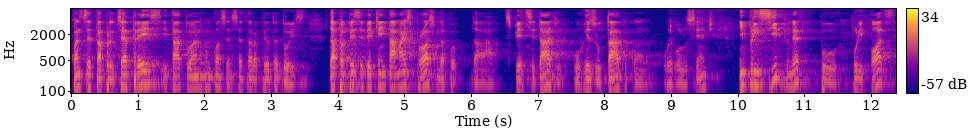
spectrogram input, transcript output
Quando você está, por exemplo, você é 3 e está atuando com conscienciaterapeuta 2. Dá para perceber quem está mais próximo da, da esperticidade, o resultado com o evoluciente. Em princípio, né, por, por hipótese,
